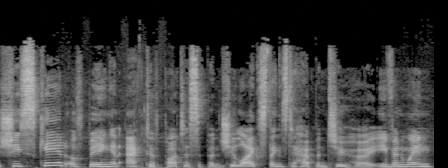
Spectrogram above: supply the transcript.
she's scared of being an active participant. She likes things to happen to her. Even when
